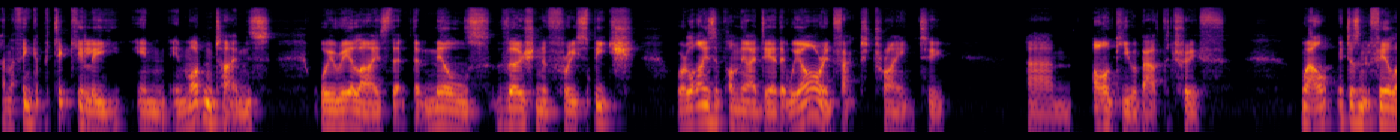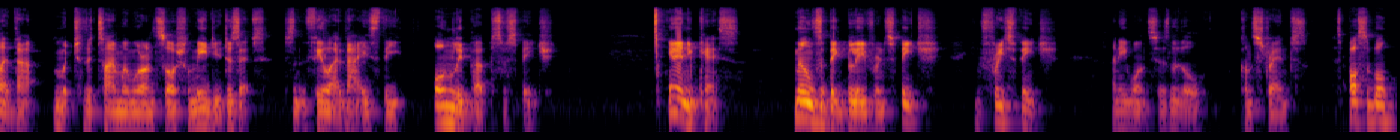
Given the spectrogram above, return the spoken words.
and I think particularly in in modern times, we realise that that Mill's version of free speech relies upon the idea that we are in fact trying to um, argue about the truth. Well, it doesn't feel like that much of the time when we're on social media, does it? It doesn't feel like that is the only purpose of speech. In any case, Mill's a big believer in speech, in free speech, and he wants as little constraints as possible.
